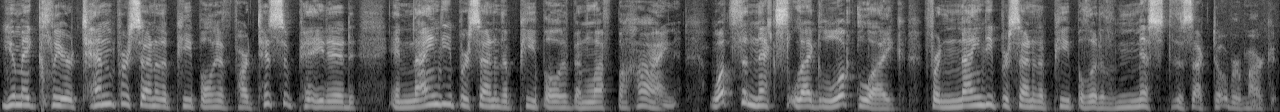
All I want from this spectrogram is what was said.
you made clear 10% of the people have participated and 90% of the people have been left behind. What's the next leg look like for 90% of the people that have missed this October market?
